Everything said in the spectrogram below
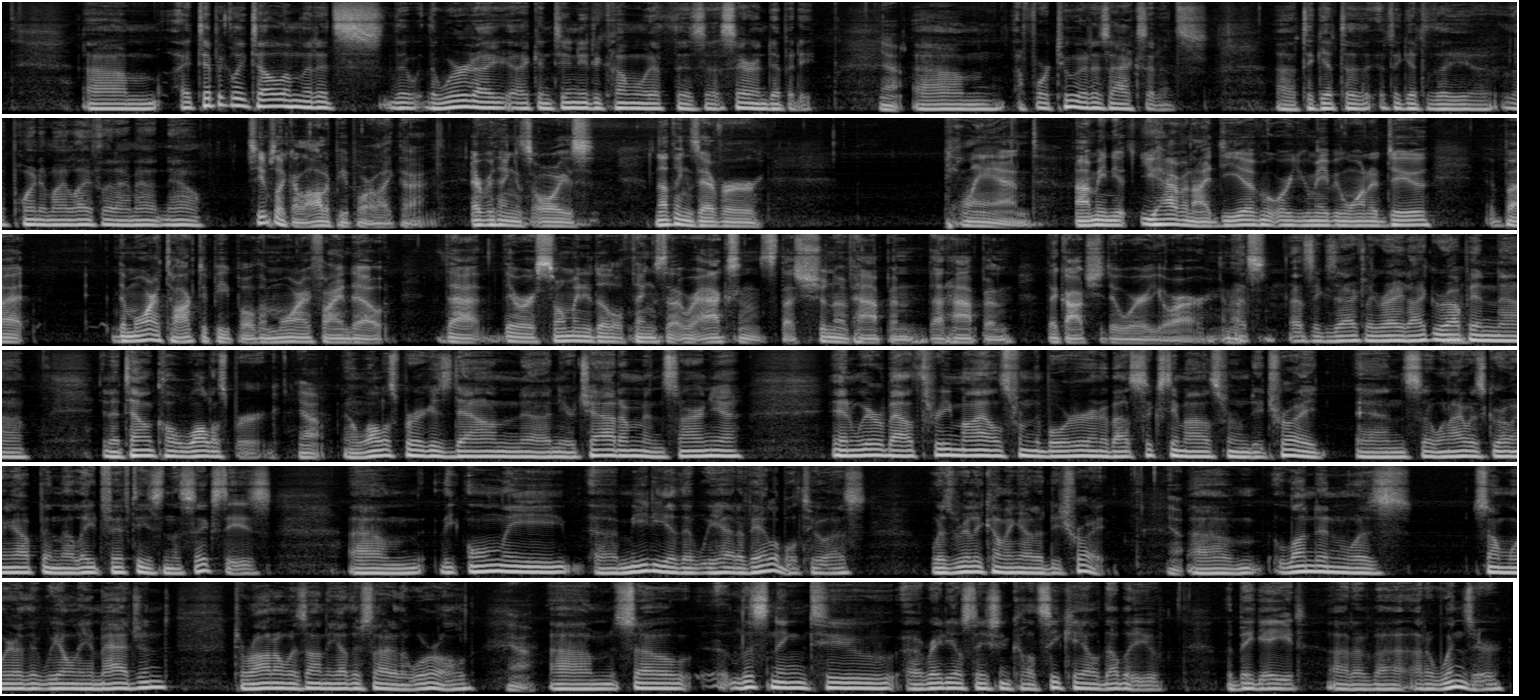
um, I typically tell them that it's the, the word I, I continue to come with is uh, serendipity, Yeah. um, a fortuitous accidents uh, to get to to get to the uh, the point in my life that I'm at now. Seems like a lot of people are like that. Everything is always, nothing's ever planned. I mean, you, you have an idea of what you maybe want to do, but the more I talk to people, the more I find out that there are so many little things that were accidents that shouldn't have happened that happened that got you to where you are. And that's, That's exactly right. I grew up in uh, in a town called Wallaceburg. yeah. Now, Wallaceburg is down uh, near Chatham and Sarnia, and we're about three miles from the border and about 60 miles from Detroit. And so, when I was growing up in the late 50s and the 60s, um, the only uh, media that we had available to us was really coming out of Detroit. Yeah. Um, London was somewhere that we only imagined. Toronto was on the other side of the world. yeah. Um, so, listening to a radio station called CKLW, the Big Eight out of uh, out of Windsor,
